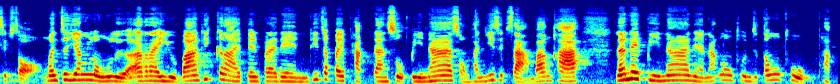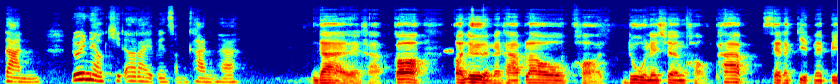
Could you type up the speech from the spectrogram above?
2022 มันจะยังหลงเหลืออะไรอยู่บ้างที่กลายเป็นประเด็นที่จะไปผลักดันสู่ปีหน้า 2023 บ้างคะ และในปีหน้าเนี่ยนักลงทุนจะต้องถูกผลักดันด้วยแนวคิดอะไรเป็นสำคัญคะได้เลยครับ ก็ก่อนอื่นนะครับ เราขอดูในเชิงของภาพเศรษฐกิจในปี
